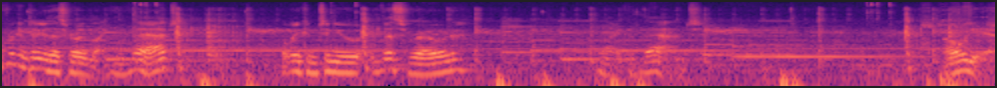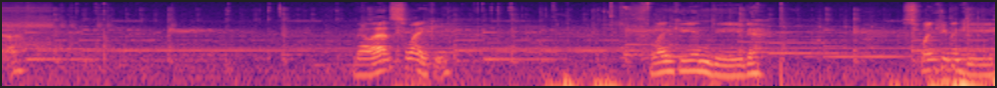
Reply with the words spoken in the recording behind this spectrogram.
if we continue this road like that, but we continue this road like that. Oh yeah. Now that's swanky. Swanky indeed. Swanky McGee.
